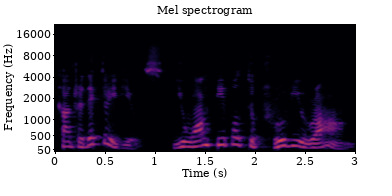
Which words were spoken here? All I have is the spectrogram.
contradictory views. You want people to prove you wrong.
